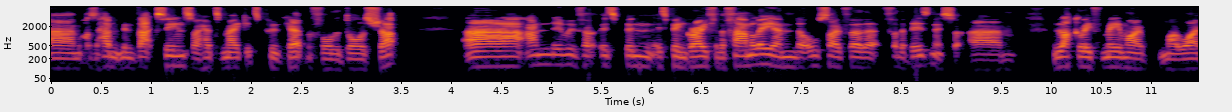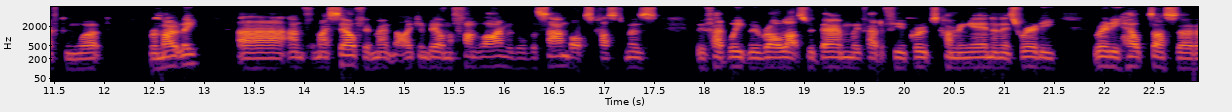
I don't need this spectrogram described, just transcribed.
um, because I hadn't been vaccinated, so I had to make it to Phuket before the doors shut uh, and it it's been it's been great for the family and also for the for the business. Um, luckily for me, my my wife can work remotely, uh, and for myself, it meant that I can be on the front line with all the sandbox customers. We've had weekly roll-ups with them. We've had a few groups coming in, and it's really really helped us uh,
